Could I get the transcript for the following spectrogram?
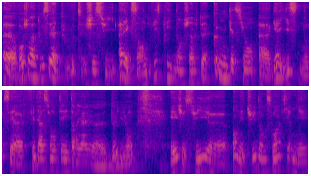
Alors bonjour à tous et à toutes, je suis Alexandre, vice-président en charge de la communication à GAIS, donc c'est la Fédération territoriale euh, de Lyon, et je suis euh, en études en soins infirmiers.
